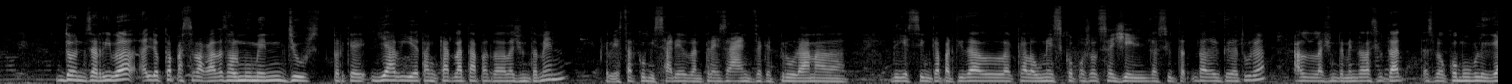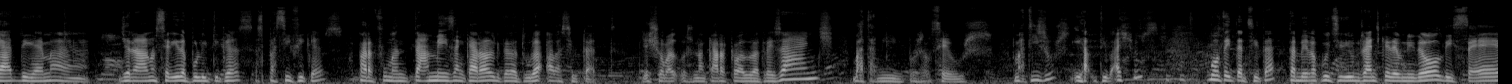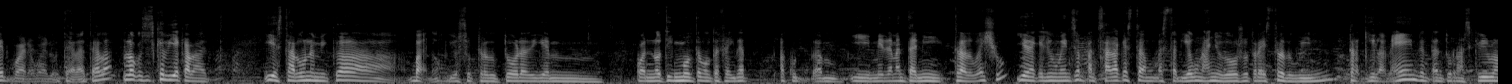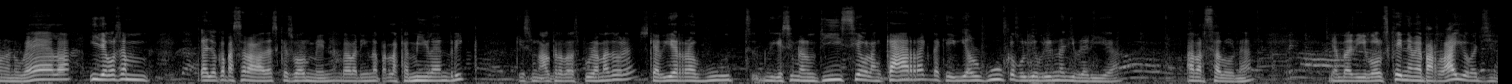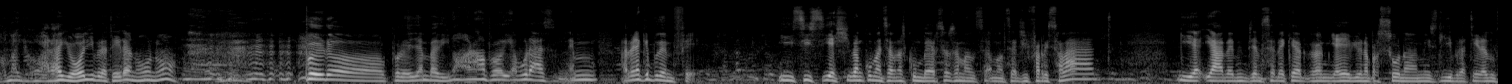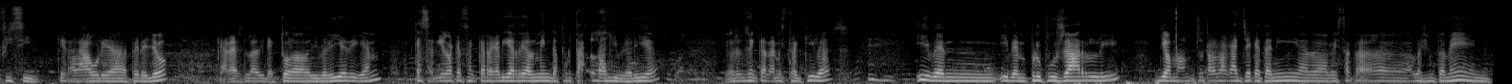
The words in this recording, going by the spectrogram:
Doncs arriba allò que passa a vegades al moment just, perquè ja havia tancat l'etapa de l'Ajuntament, que havia estat comissària durant tres anys d'aquest programa de, diguéssim, que a partir de la, que la UNESCO posa el segell de, ciutat, de la literatura, l'Ajuntament de la ciutat es veu com obligat, diguem, a generar una sèrie de polítiques específiques per fomentar més encara la literatura a la ciutat i això va, és un encàrrec que va durar 3 anys, va tenir doncs, els seus matisos i altibaixos, molta intensitat. També va coincidir uns anys que déu nhi el 17, bueno, bueno, tela, tela. Però la cosa és que havia acabat. I estava una mica... Bueno, jo sóc traductora, diguem, quan no tinc molta, molta feina i m'he de mantenir, tradueixo, i en aquell moments em pensava que estaria un any o dos o tres traduint tranquil·lament, intentant tornar a escriure una novel·la, i llavors amb allò que passa a vegades casualment va venir una, la Camila Enric, que és una altra de les programadores, que havia rebut, diguéssim, la notícia o l'encàrrec de que hi havia algú que volia obrir una llibreria a Barcelona. I em va dir, vols que hi anem a parlar? I jo vaig dir, home, jo ara, jo, llibretera, no, no. però, però ella em va dir, no, no, però ja veuràs, anem a veure què podem fer. I sí, sí, així van començar unes converses amb el, amb el Sergi Ferri Salat, i ja, ja vam, vam saber que ja hi havia una persona més llibretera d'ofici, que era l'Àurea Perelló, que ara és la directora de la llibreria, diguem, que seria la que s'encarregaria realment de portar la llibreria. Llavors ens hem quedat més tranquil·les uh -huh. i vam, i vam proposar-li, jo amb tot el bagatge que tenia d'haver estat a, a l'Ajuntament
